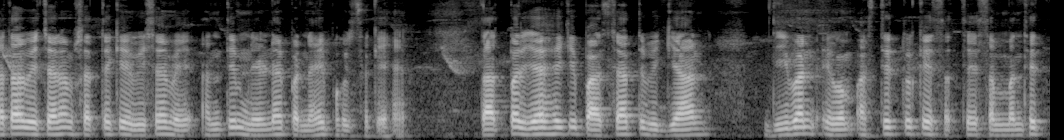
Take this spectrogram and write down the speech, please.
अतः वे चरम सत्य के विषय में अंतिम निर्णय पर नहीं पहुँच सके हैं। तात्पर्य यह है कि पाश्चात्य विज्ञान, जीवन एवं अस्तित्व के से संबंधित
